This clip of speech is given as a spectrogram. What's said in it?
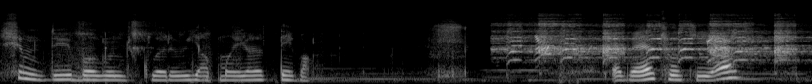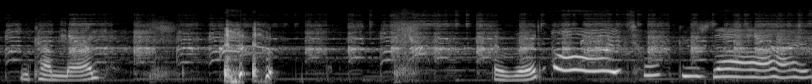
Şimdi baloncukları yapmaya devam. Evet çok iyi. Mükemmel. evet. Ay çok güzel.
